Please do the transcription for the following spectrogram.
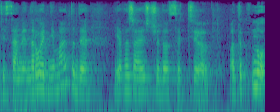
ті самі народні методи, я вважаю, що досить е, адек- ну,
